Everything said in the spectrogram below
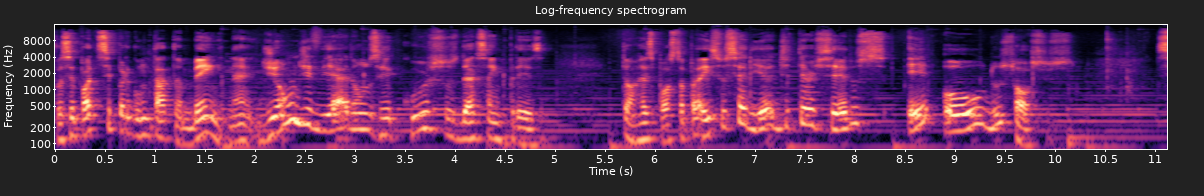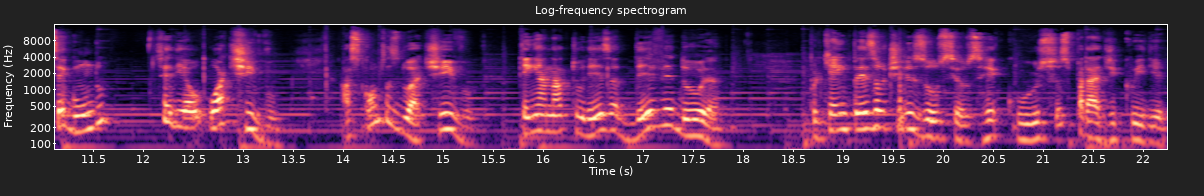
Você pode se perguntar também, né, de onde vieram os recursos dessa empresa? Então, a resposta para isso seria de terceiros e ou dos sócios. Segundo, seria o ativo. As contas do ativo têm a natureza devedora, porque a empresa utilizou seus recursos para adquirir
